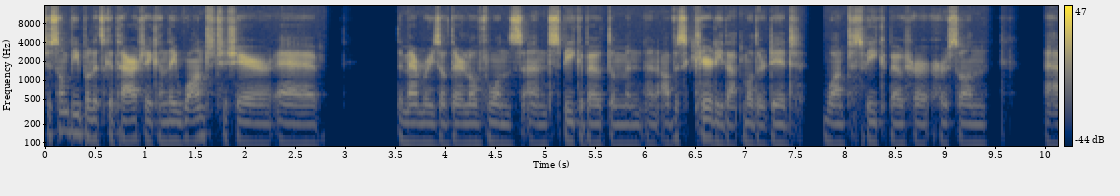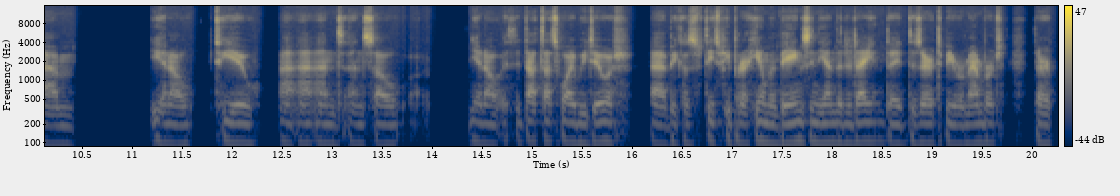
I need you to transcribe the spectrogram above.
to some people it's cathartic and they want to share uh, the memories of their loved ones and speak about them. And, and obviously, clearly, that mother did want to speak about her her son, um, you know, to you, uh, and and so, you know, that that's why we do it uh, because these people are human beings. In the end of the day, they deserve to be remembered. They're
